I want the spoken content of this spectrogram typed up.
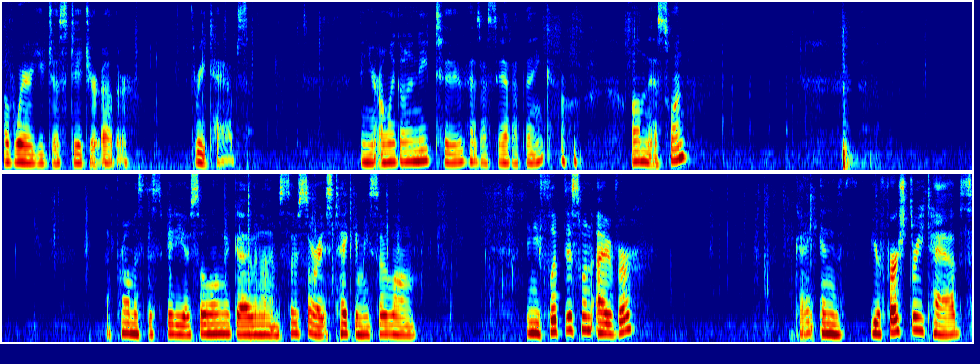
of where you just did your other three tabs. And you're only going to need two, as I said, I think, on this one. Promised this video so long ago, and I'm so sorry it's taken me so long. Then you flip this one over Okay, and your first three tabs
